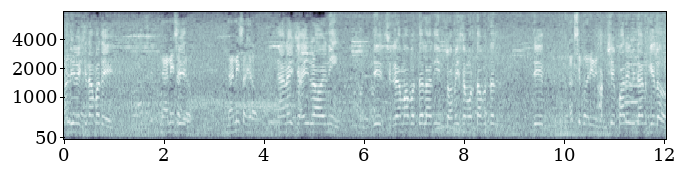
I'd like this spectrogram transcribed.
अधिवेशनामध्ये ज्ञानेश जे ज्ञानेश आहेराव ज्ञानेश शाहीरराव यांनी जे श्रीरामाबद्दल आणि स्वामी समर्थाबद्दल जे आक्षेपारी विधान. आक्षेपार्ह विधान केलं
